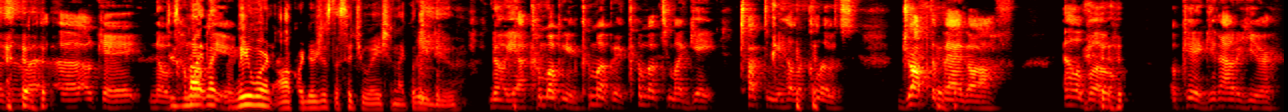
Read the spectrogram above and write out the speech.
was just like, uh, okay, no, just come like up like here. we weren't awkward. It was just a situation. Like, what do we do? No, yeah, come up here, come up here, come up to my gate. Talk to me hella close. Drop the bag off. Elbow. Okay, get out of here.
